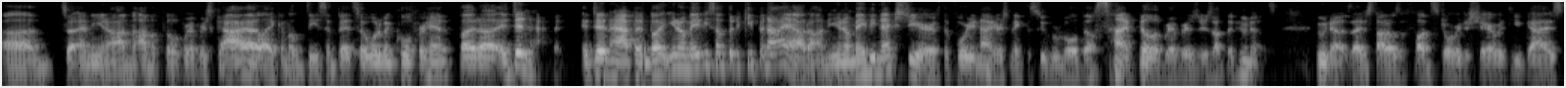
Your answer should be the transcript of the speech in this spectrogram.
Um, so, and you know, I'm, I'm a Philip Rivers guy. I like him a decent bit, so it would have been cool for him, but uh, it didn't happen. It didn't happen, but you know, maybe something to keep an eye out on. You know, maybe next year, if the 49ers make the Super Bowl, they'll sign Philip Rivers or something. Who knows? who knows? I just thought it was a fun story to share with you guys.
